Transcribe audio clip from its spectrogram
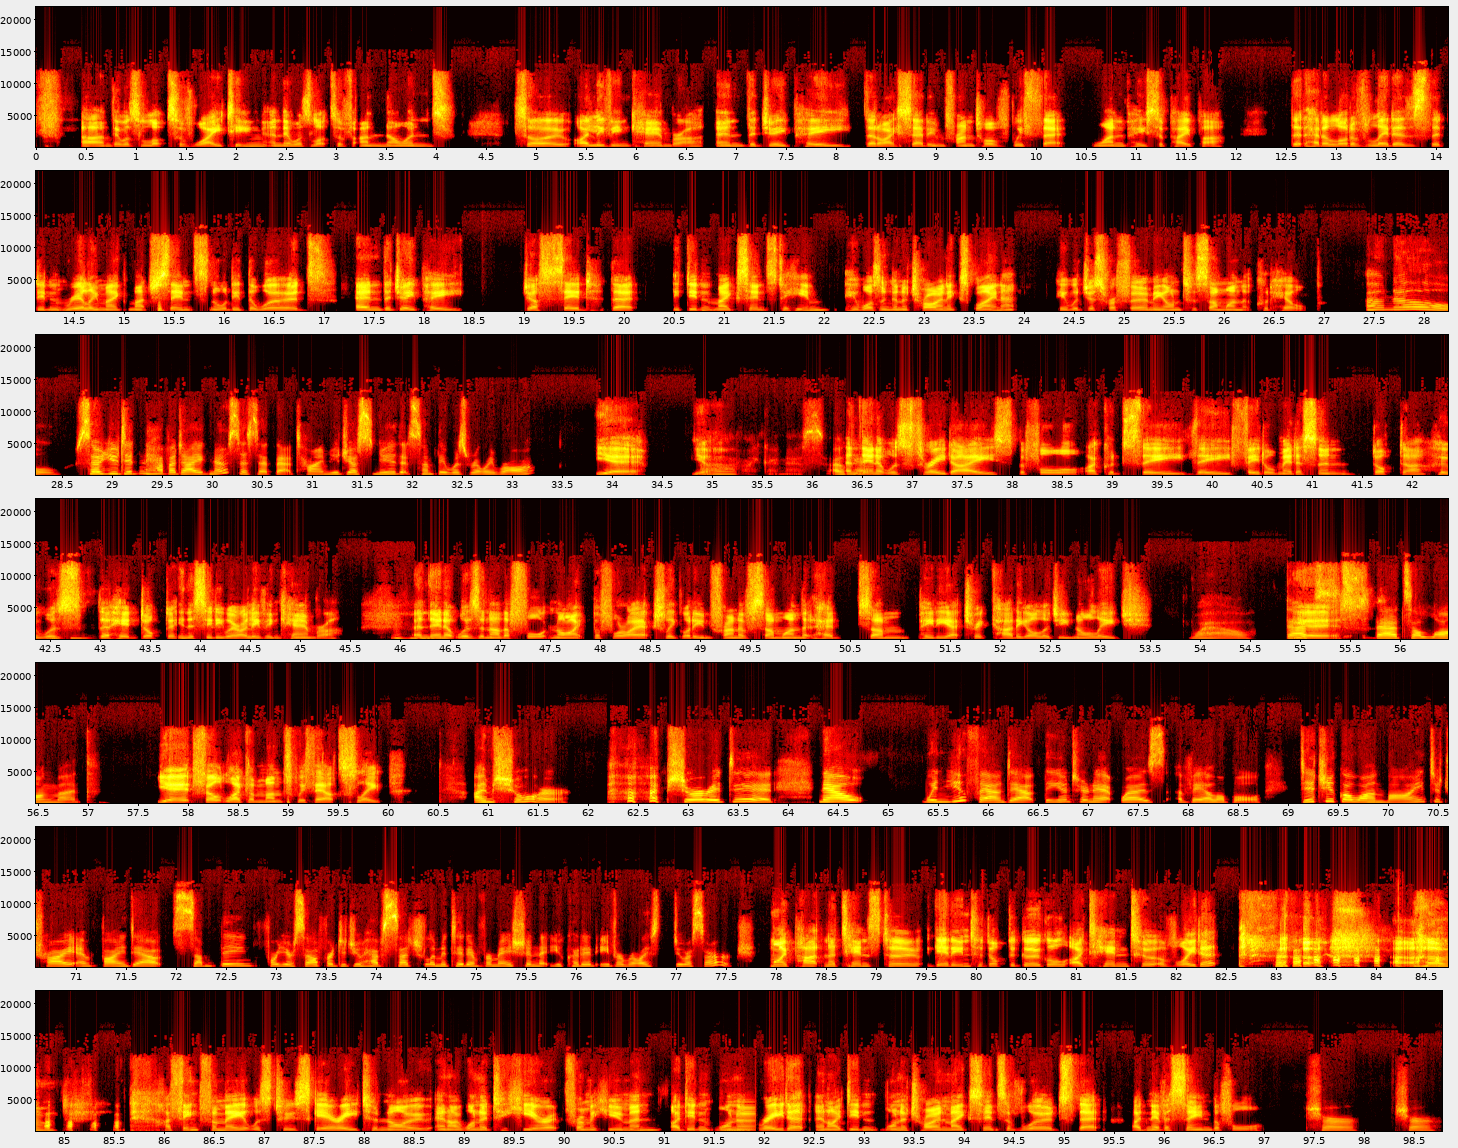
Um, there was lots of waiting and there was lots of unknowns. So I live in Canberra, and the GP that I sat in front of with that one piece of paper that had a lot of letters that didn't really make much sense, nor did the words. And the GP just said that it didn't make sense to him. He wasn't going to try and explain it. He would just refer me on to someone that could help. Oh no. So you didn't have a diagnosis at that time. You just knew that something was really wrong? Yeah. Yeah. Oh my goodness. Okay. And then it was three days before I could see the fetal medicine doctor, who was mm-hmm. the head doctor in the city where I live in Canberra. Mm-hmm. And then it was another fortnight before I actually got in front of someone that had some pediatric cardiology knowledge. Wow. That's yes. that's a long month yeah, it felt like a month without sleep. I'm sure. I'm sure it did. Now, when you found out the internet was available, did you go online to try and find out something for yourself, or did you have such limited information that you couldn't even really do a search? My partner tends to get into Dr. Google. I tend to avoid it. um, I think for me, it was too scary to know, and I wanted to hear it from a human. I didn't want to mm. read it, and I didn't want to try and make sense of words that I'd never seen before. Sure, sure.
